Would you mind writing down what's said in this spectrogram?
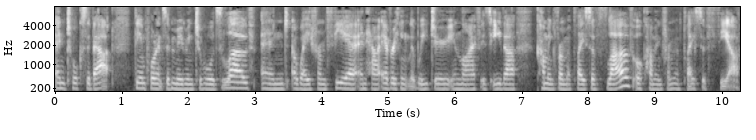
and talks about the importance of moving towards love and away from fear, and how everything that we do in life is either coming from a place of love or coming from a place of fear.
